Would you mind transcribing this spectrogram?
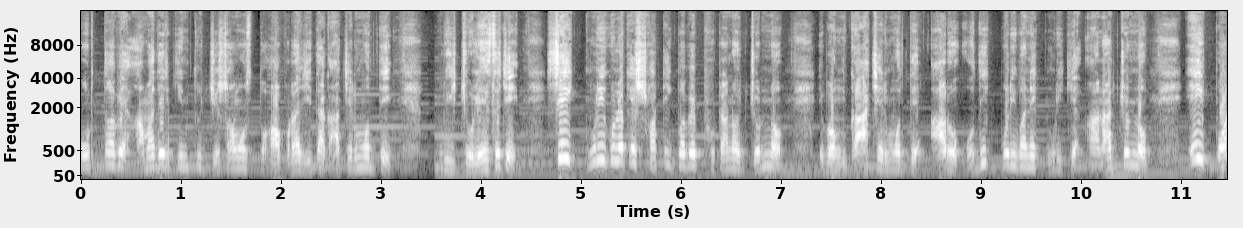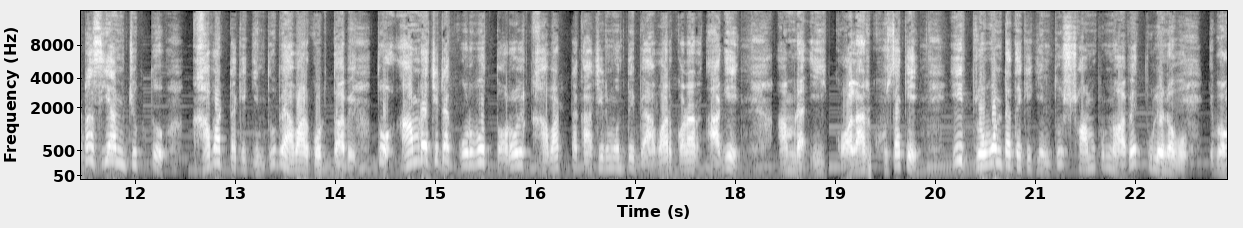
করতে হবে, আমাদের কিন্তু যে সমস্ত অপরাজিতা গাছের মধ্যে কুড়ি চলে এসেছে, সেই কুঁড়িগুলোকে সঠিকভাবে ফোটানোর জন্য এবং গাছের মধ্যে আরও অধিক পরিমাণে কুঁড়িকে আনার জন্য এই পটাশিয়ামযুক্ত খাবারটাকে কিন্তু ব্যবহার করতে হবে। তো আমরা যেটা করব, তরল খাবারটা গাছের মধ্যে ব্যবহার করার আগে আমরা এই কলার খোসাকে এই দ্রবণটা থেকে কিন্তু সম্পূর্ণভাবে তুলে নেব। এবং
